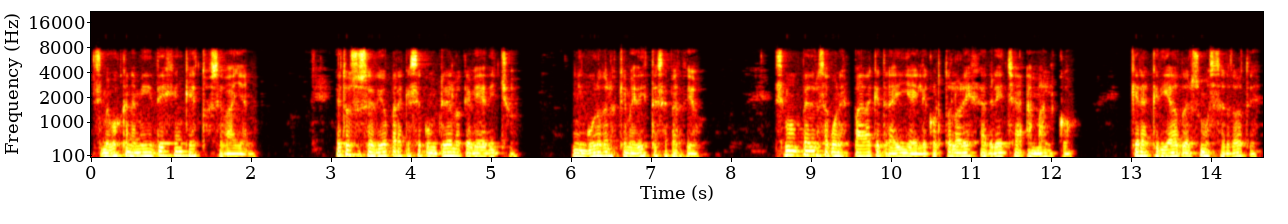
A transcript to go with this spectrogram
Si me buscan a mí, dejen que estos se vayan. Esto sucedió para que se cumpliera lo que había dicho. Ninguno de los que me diste se perdió. Simón Pedro sacó una espada que traía y le cortó la oreja derecha a Malco, que era criado del sumo sacerdote.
